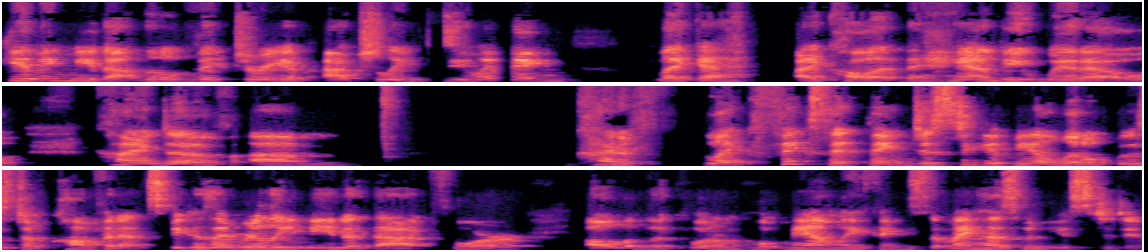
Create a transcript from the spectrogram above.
giving me that little victory of actually doing like a, I call it the handy widow kind of, um, kind of like fix it thing just to give me a little boost of confidence because I really needed that for all of the quote unquote manly things that my husband used to do.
